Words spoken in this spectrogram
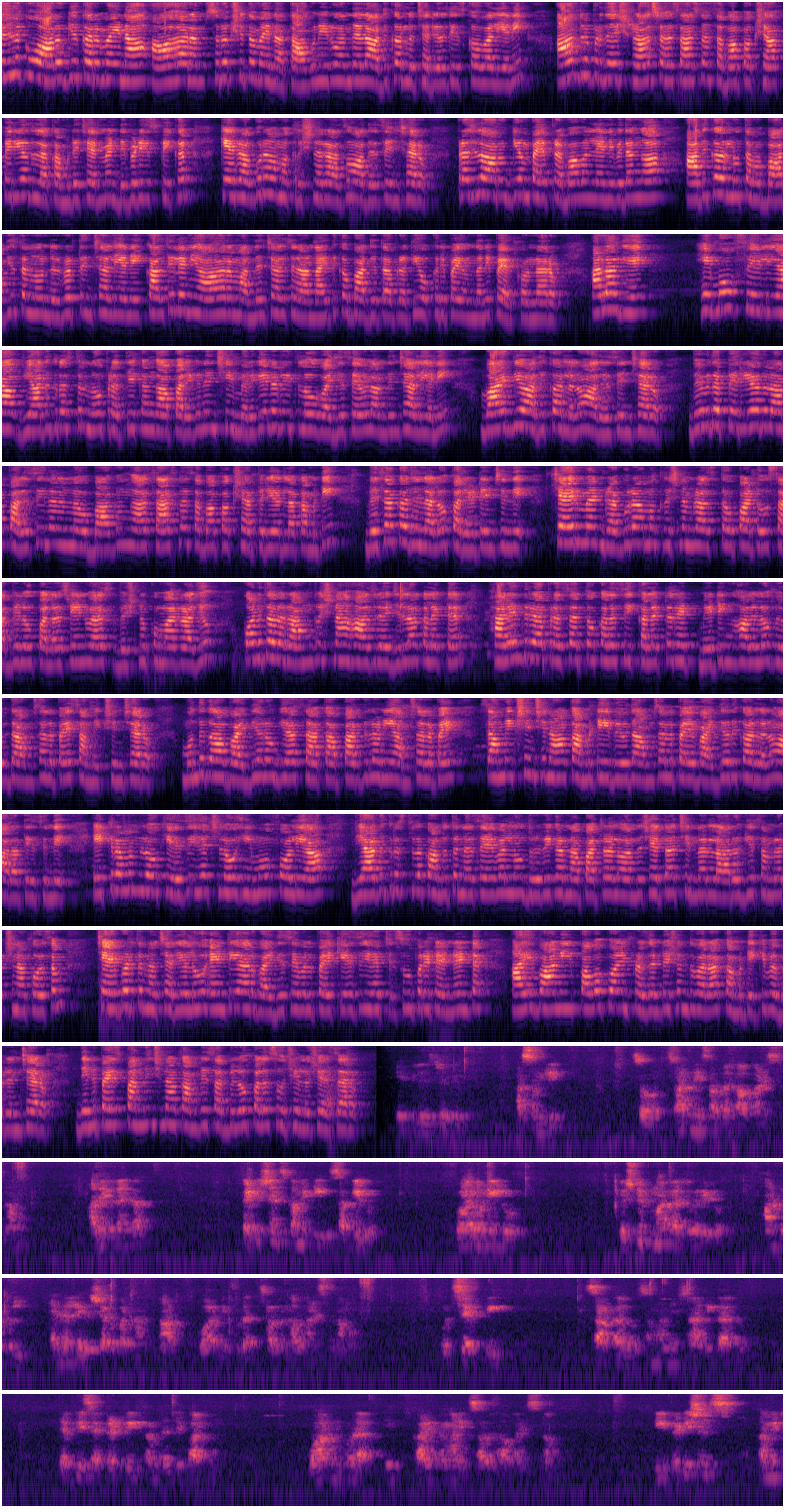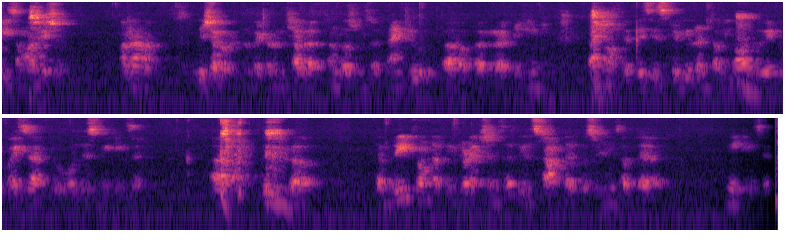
ప్రజలకు ఆరోగ్యకరమైన ఆహారం సురక్షితమైన తాగునీరు అందేలా అధికారులు చర్యలు తీసుకోవాలి అని ఆంధ్రప్రదేశ్ రాష్ట్ర శాసన సభాపక్ష ఫిర్యాదుల committee chairman deputy speaker K. Raghuramakrishnaraju ఆదేశించారు. ప్రజల ఆరోగ్యంపై ప్రభావం లేని విధంగా అధికారులు తమ బాధ్యతలను నిర్వర్తించాలి అని కల్తీ లేని ఆహారం అందించాల్సిన నైతిక బాధ్యత ప్రతి ఒక్కరిపై ఉందని పేర్కొన్నారు. అలాగే హెమోఫేలియా వ్యాధిగ్రస్తులను ప్రత్యేకంగా పరిగణించి మెరుగైన రీతిలో వైద్య సేవలు అందించాలి అని వైద్య అధికారులను ఆదేశించారు. వివిధ ఫిర్యాదుల పరిశీలనలో భాగంగా శాసనసభాపక్ష ఫిర్యాదుల కమిటీ విశాఖ జిల్లాలో పర్యటించింది. చైర్మన్ రఘురామకృష్ణంరాజుతో పాటు సభ్యులు పల్ల శ్రీనివాస్ విష్ణుకుమార్ రాజు కొనతల రామకృష్ణ హాజరై జిల్లా కలెక్టర్ హరేంద్ర ప్రసాద్తో కలిసి కలెక్టరేట్ మీటింగ్ హాలులో వివిధ అంశాలపై సమీక్షించారు. ముందుగా వైద్యారోగ్య శాఖ పరిధిలోని అంశాలపై సమీక్షించిన కమిటీ వివిధ అంశాలపై వైద్యాధికారులను ఆరా తీసింది. ఈ క్రమంలో కేజీహెచ్లో హిమోఫోలియా వ్యాధిగ్రస్తులకు అందుతున్న సేవలను ధృవీకరణ పత్రాలు అందుచేత చిన్నారుల ఆరోగ్య సంరక్షణ కోసం చేపడుతున్న చర్యలు ఎన్టీఆర్ వైద్య సేవలపై KCH superintendent I Vani power point presentation ద్వారా కమిటీకి వివరించారు. దీనిపై స్పందించిన కమిటీ సభ్యులు పలు సూచనలు చేశారు. అసెంబ్లీ. సో సార్ని సభ్యంగా ఆహ్వానిస్తున్నాము. అదేవిధంగా పెటిషన్స్ కమిటీ సభ్యులు గౌరవనీయులు విష్ణుకుమార్ రాజు గారు ఆనరబుల్ ఎమ్మెల్యే విశాఖపట్నం నార్త్ వారిని కూడా సభ్యంగా ఆహ్వానిస్తున్నాము. ఫుడ్ సేఫ్టీ శాఖకు సంబంధించిన అధికారులు deputy secretary from the department వారిని కూడా ఈ కార్యక్రమానికి సభ్యంగా ఆహ్వానిస్తున్నాము ఈ పెటిషన్స్ కమిటీ సమావేశం మన విశాఖపట్నం పెట్టడం చాలా సంతోషం sir thank you for taking time of the busy schedule and coming all the way to Vizag to hold this meeting sir with the brief round of introduction sir we'll start the proceedings of the meeting sir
